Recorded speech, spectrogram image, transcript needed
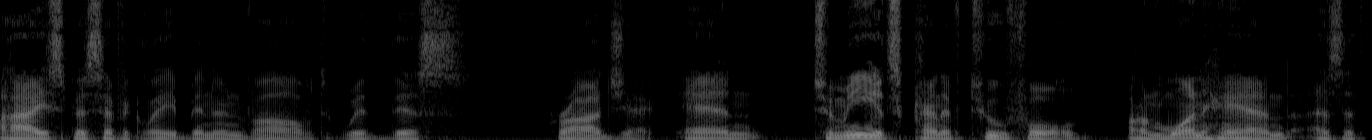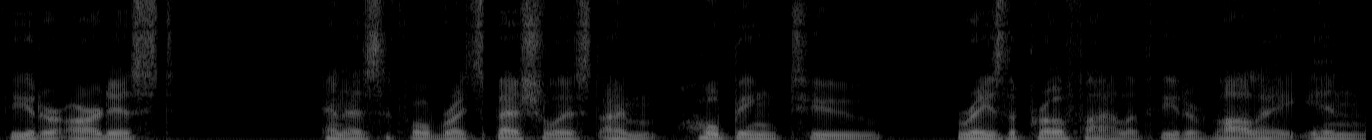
I specifically have been involved with this project. And to me, it's kind of twofold. On one hand, as a theater artist and as a Fulbright specialist, I'm hoping to raise the profile of Theatre Vale in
